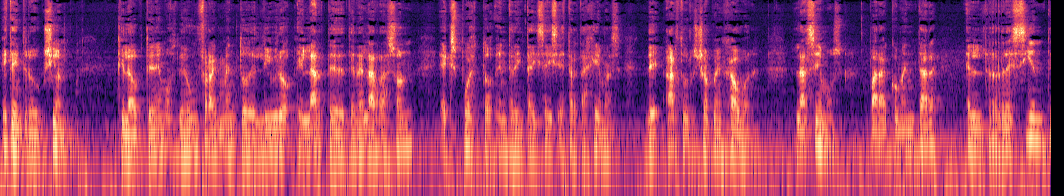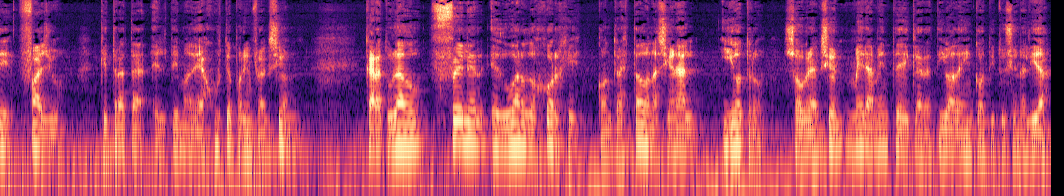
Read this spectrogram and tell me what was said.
Esta introducción, que la obtenemos de un fragmento del libro El arte de tener la razón, expuesto en 36 estratagemas de Arthur Schopenhauer, la hacemos para comentar el reciente fallo que trata el tema de ajuste por infracción, caratulado Feller Eduardo Jorge contra Estado Nacional y otro sobre acción meramente declarativa de inconstitucionalidad,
